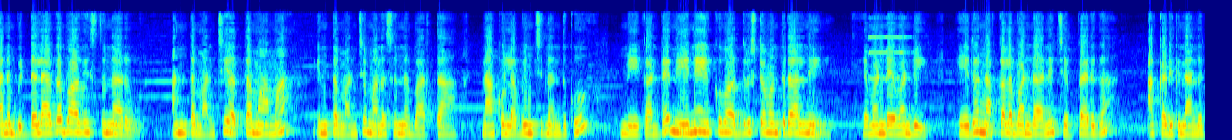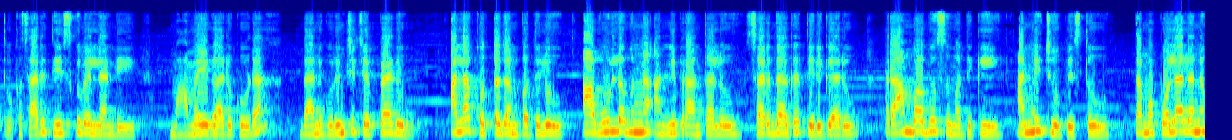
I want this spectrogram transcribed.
తన బిడ్డలాగా భావిస్తున్నారు. అంత మంచి అత్త మామ ఇంత మంచి మనసున్న భర్త నాకు లభించినందుకు మీకంటే నేనే ఎక్కువ అదృష్టవంతురాల్ని. ఏమండి ఏమండి? ఏదో నక్కల బండ అని చెప్పారుగా. అక్కడికి నన్ను ఒకసారి తీసుకువెళ్ళండి. మామయ్య గారు కూడా దాని గురించి చెప్పాడు. అలా కొత్త దంపతులు ఆ ఊళ్ళో ఉన్న అన్ని ప్రాంతాలు సరదాగా తిరిగారు. రాంబాబు సుమతికి అన్ని చూపిస్తూ తమ పొలాలను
